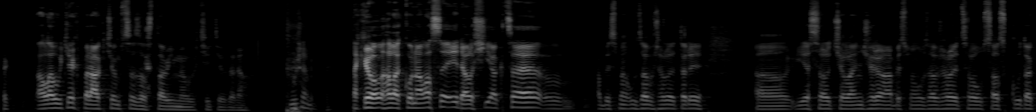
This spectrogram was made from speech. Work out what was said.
Tak, ale u těch prákčem se zastavíme určitě teda. Můžeme. Tak jo, hele, konala se i další akce, aby jsme uzavřeli tady ESL Challenger, aby jsme uzavřeli celou Sasku, tak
